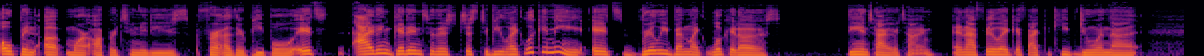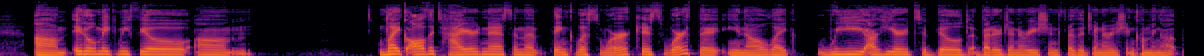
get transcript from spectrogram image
open up more opportunities for other people. It's I didn't get into this just to be like, look at me. It's really been like, look at us the entire time. And I feel like if I could keep doing that, um, it'll make me feel um, like all the tiredness and the thankless work is worth it, you know? Like we are here to build a better generation for the generation coming up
